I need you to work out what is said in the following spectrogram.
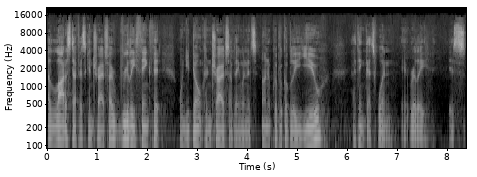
a lot of stuff is contrived. So I really think that when you don't contrive something, when it's unequivocally you, I think that's when it really is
